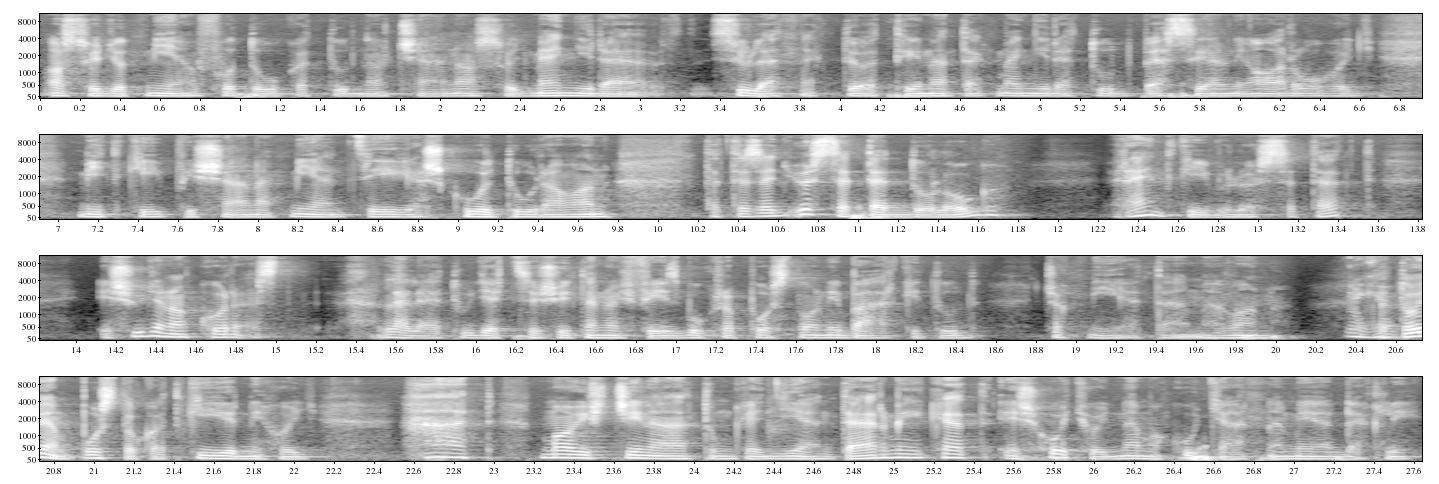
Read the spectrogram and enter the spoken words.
azt, hogy ott milyen fotókat tudnak csinálni, az, hogy mennyire születnek történetek, mennyire tud beszélni arról, hogy mit képviselnek, milyen céges kultúra van. Tehát ez egy összetett dolog, rendkívül összetett, és ugyanakkor ezt le lehet úgy egyszerűsíteni, hogy Facebookra posztolni bárki tud, csak mi értelme van. Igen. Tehát olyan posztokat kiírni, hogy hát ma is csináltunk egy ilyen terméket, és hogy, hogy nem a kutyát nem érdekli.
